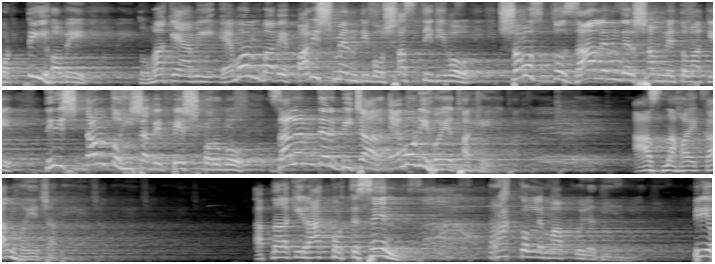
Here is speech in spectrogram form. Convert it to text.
করতেই হবে। তোমাকে আমি এমনভাবে পানিশমেন্ট দিব, শাস্তি দিব, সমস্ত জালেমদের সামনে তোমাকে দৃষ্টান্ত হিসাবে পেশ করব। জালেমদের বিচার এমনই হয়ে থাকে। আজ না হয় কাল হয়ে যাবে। আপনারা কি রাগ করতেছেন? রাগ করলে মাফ করে দিয়ে প্রিয়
